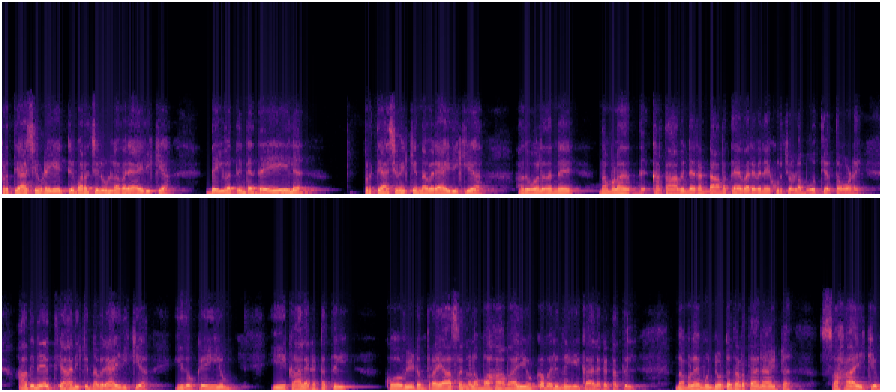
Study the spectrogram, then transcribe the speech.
പ്രത്യാശയുടെ ഏറ്റുപറച്ചിലുള്ളവരായിരിക്കുക ദൈവത്തിന്റെ ദയയിൽ പ്രത്യാശ വയ്ക്കുന്നവരായിരിക്കുക അതുപോലെ തന്നെ നമ്മൾ കർത്താവിന്റെ രണ്ടാമത്തെ വരവിനെക്കുറിച്ചുള്ള ബോധ്യത്തോടെ അതിനെ ധ്യാനിക്കുന്നവരായിരിക്കുക. ഇതൊക്കെയും ഈ കാലഘട്ടത്തിൽ കോവിഡും പ്രയാസങ്ങളും മഹാമാരിയും ഒക്കെ വരുന്ന ഈ കാലഘട്ടത്തിൽ നമ്മളെ മുന്നോട്ട് നടത്താനായിട്ട് സഹായിക്കും.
